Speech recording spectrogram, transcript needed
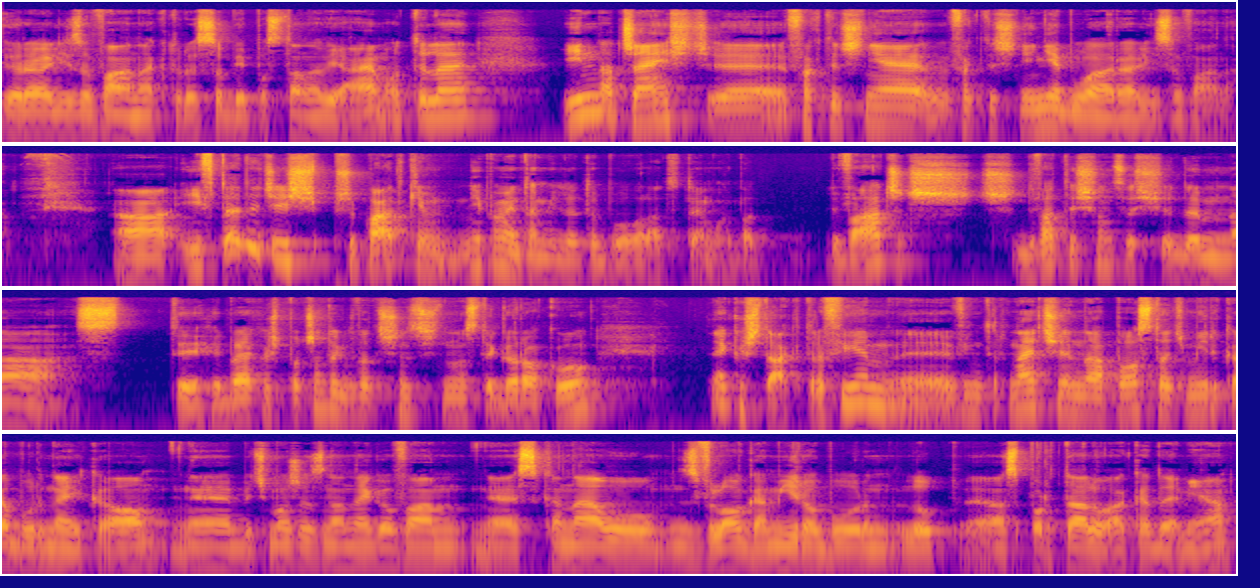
realizowana, które sobie postanawiałem, o tyle inna część e, faktycznie, faktycznie nie była realizowana. I wtedy gdzieś przypadkiem, nie pamiętam ile to było lat temu, chyba 2 czy 3, 2017, chyba jakoś początek 2017 roku, Jakoś tak, trafiłem e, w internecie na postać Mirka Burnejko, e, być może znanego Wam e, z kanału, z vloga Miroburn lub z portalu Akademia.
